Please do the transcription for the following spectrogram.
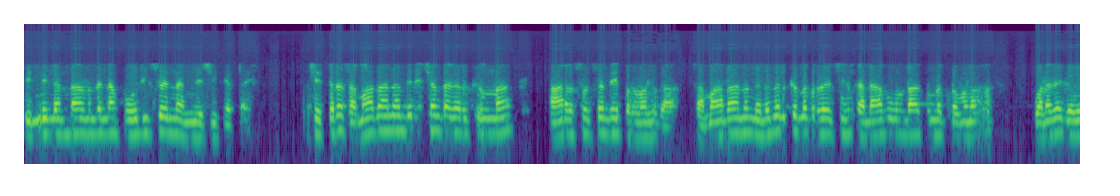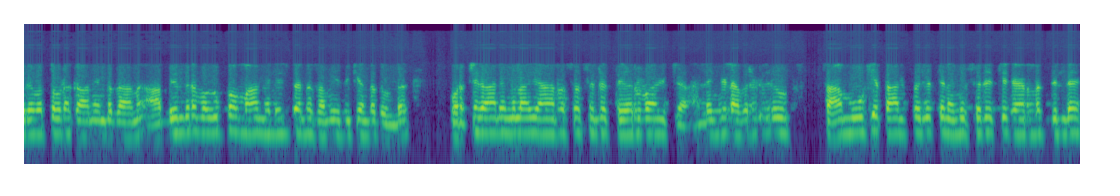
പിന്നിൽ എന്താണെന്നെല്ലാം പോലീസ് തന്നെ അന്വേഷിക്കട്ടെ. പക്ഷെ ഇത്തരം സമാധാനാന്തരീക്ഷം തകർക്കുന്ന ആർ എസ് എസിന്റെ പ്രവണത സമാധാനം നിലനിൽക്കുന്ന പ്രദേശങ്ങളിൽ കലാപം ഉണ്ടാക്കുന്ന പ്രവണത വളരെ ഗൗരവത്തോടെ കാണേണ്ടതാണ്. ആഭ്യന്തര വകുപ്പും ആ നിലയിൽ തന്നെ സമീപിക്കേണ്ടതുണ്ട്. കുറച്ചു കാലങ്ങളായി ആർ എസ് എസിന്റെ തേർവാഴ്ച അല്ലെങ്കിൽ അവരുടെ ഒരു സാമൂഹ്യ താല്പര്യത്തിനനുസരിച്ച് കേരളത്തിന്റെ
